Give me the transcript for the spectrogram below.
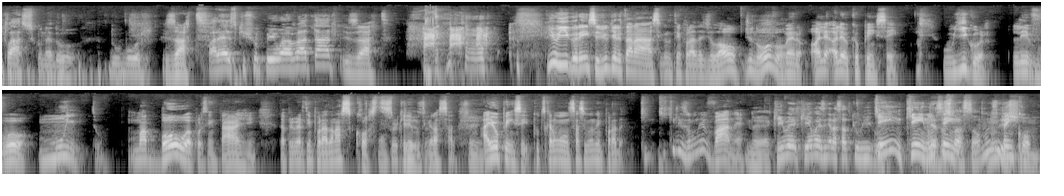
Clássico, né? Do, do humor. Exato. Parece que chupei o Avatar. Exato. e o Igor, hein? Você viu que ele tá na segunda temporada de LoL? De novo? Mano, olha, olha o que eu pensei. O Igor levou muito, uma boa porcentagem da primeira temporada nas costas. Porque ele é muito engraçado. Sim. Aí eu pensei, putz, os caras vão lançar a segunda temporada. O que, que, que eles vão levar, né? É, quem, é- quem é mais engraçado que o Igor? Quem? Quem? Não Nessa tem. situação não não tem como.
